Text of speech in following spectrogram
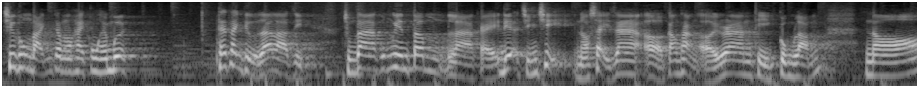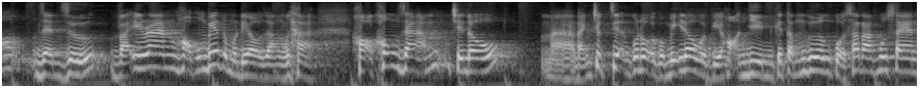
chứ không đánh trong năm 2020. Thế thành thử ra là gì? Chúng ta cũng yên tâm là cái địa chính trị nó xảy ra ở căng thẳng ở Iran thì cùng lắm nó rèn dứ và Iran họ cũng biết được một điều rằng là họ không dám chiến đấu mà đánh trực diện quân đội của Mỹ đâu bởi vì họ nhìn cái tấm gương của Saddam Hussein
